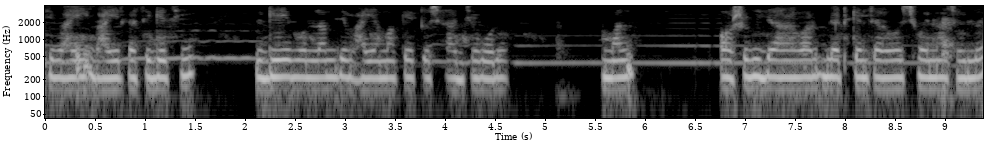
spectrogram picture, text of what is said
যে ভাই, ভাইয়ের কাছে গেছি, গিয়ে বললাম যে ভাই আমাকে একটু সাহায্য করো। আমার অসুবিধা হওয়ার ব্লাড ক্যান্সার হওয়ার ছয় মাস হলো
